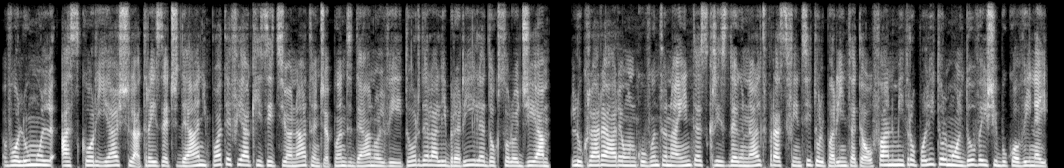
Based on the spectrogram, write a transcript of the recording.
Volumul Ascor Iași la 30 de ani poate fi achiziționat începând de anul viitor de la librăriile Doxologia. Lucrarea are un cuvânt înainte scris de înalt preasfințitul părinte Teofan, mitropolitul Moldovei și Bucovinei.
